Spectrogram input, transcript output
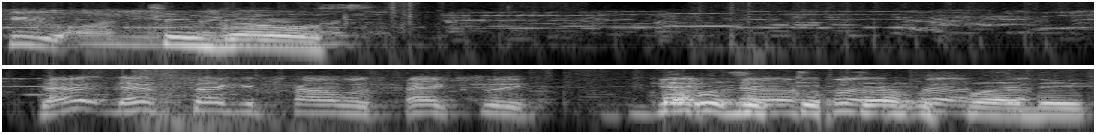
two on you. Two goals. That that second time was actually that was a, that was fun, dude.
